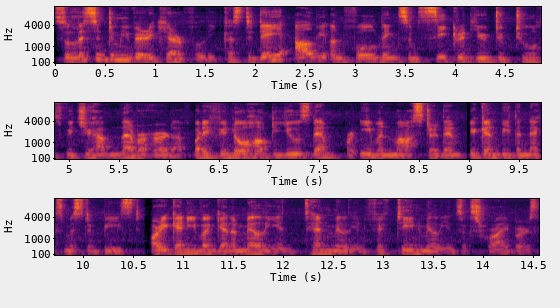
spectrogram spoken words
So listen to me very carefully because today I'll be unfolding some secret YouTube tools which you have never heard of. But if you know how to use them or even master them, you can be the next Mr. Beast. Or you can even get a million, 10 million, 15 million subscribers.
